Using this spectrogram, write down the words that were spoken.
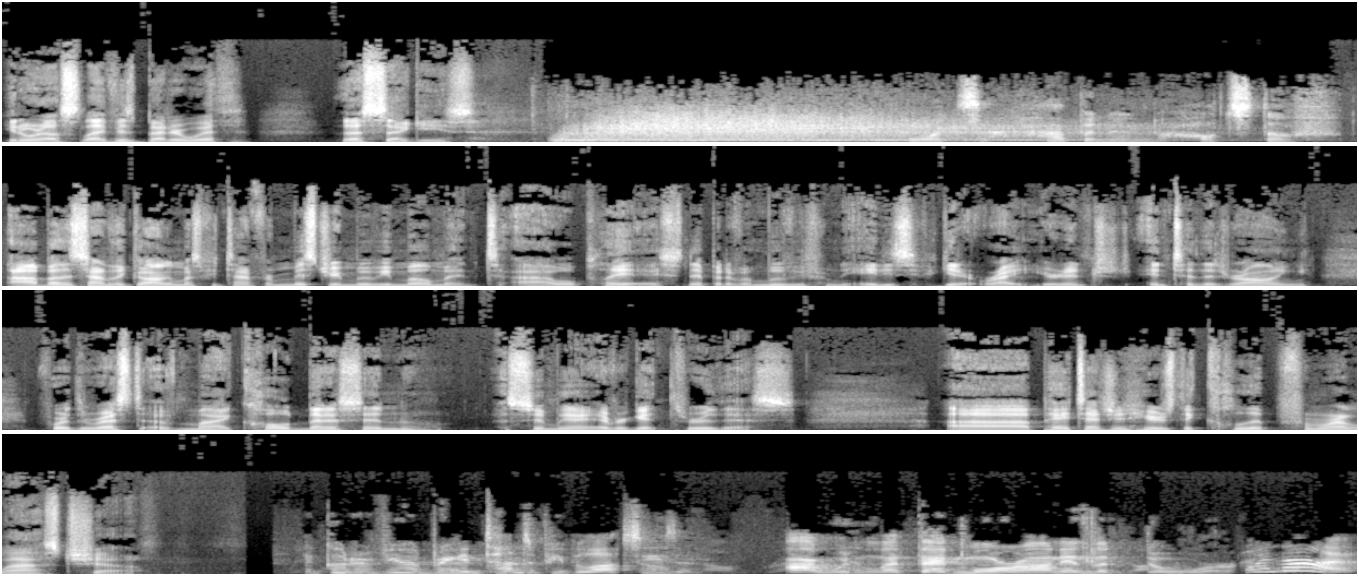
You know what else life is better with? The Seggies. What's happening, hot stuff? Ah, by the sound of the gong, it must be time for Mystery Movie Moment. Uh, we'll play a snippet of a movie from the 80s. If you get it right, you're in- into the drawing for the rest of my cold medicine, assuming I ever get through this. Uh, pay attention. Here's the clip from our last show. A good review would bring in tons of people off season. I wouldn't let that moron in the door. Why not?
